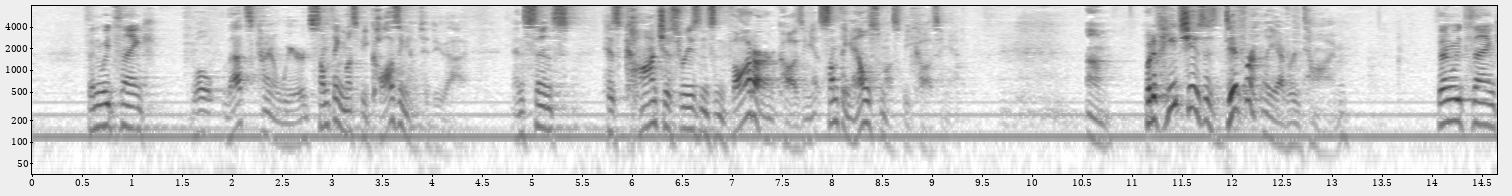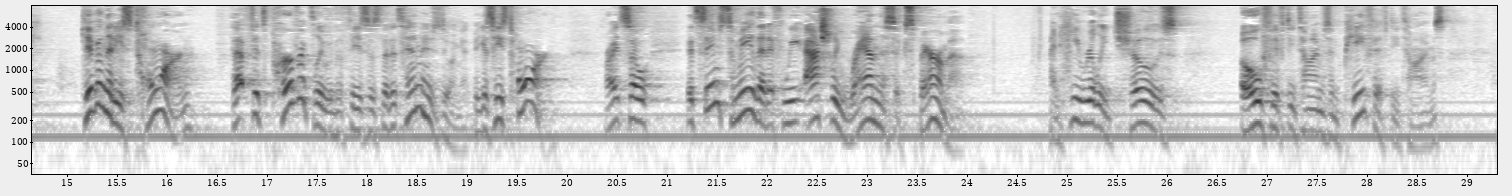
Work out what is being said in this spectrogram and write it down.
Then we'd think, well, that's kind of weird. Something must be causing him to do that. And since his conscious reasons and thought aren't causing it, something else must be causing it. Um, but if he chooses differently every time, then we'd think, given that he's torn, that fits perfectly with the thesis that it's him who's doing it because he's torn, right? So it seems to me that if we actually ran this experiment and he really chose O 50 times and P 50 times,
